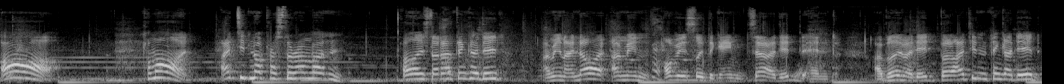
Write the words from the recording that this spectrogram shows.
Oh. Come on. I did not press the run button. At least I don't think I did. I mean, I know, I, I mean, obviously the game said I did, and I believe I did, but I didn't think I did.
